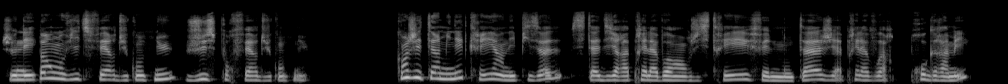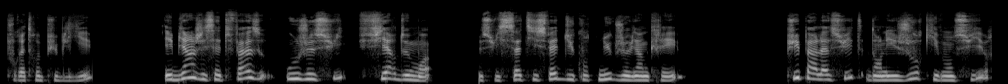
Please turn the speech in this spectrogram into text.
Je n'ai pas envie de faire du contenu juste pour faire du contenu. Quand j'ai terminé de créer un épisode, c'est-à-dire après l'avoir enregistré, fait le montage et après l'avoir programmé pour être publié, eh bien j'ai cette phase où je suis fière de moi. Je suis satisfaite du contenu que je viens de créer. Puis par la suite, dans les jours qui vont suivre,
